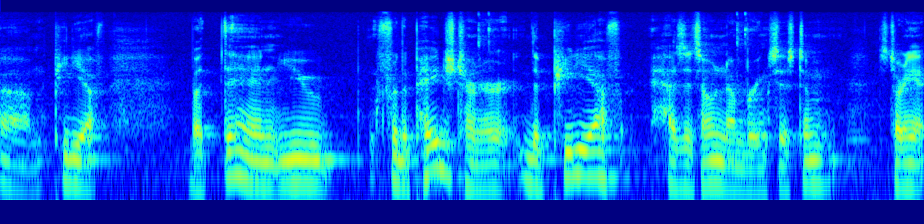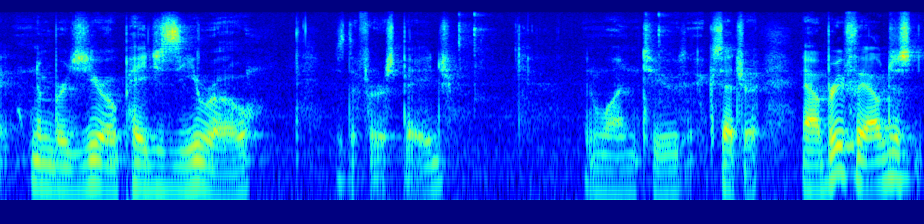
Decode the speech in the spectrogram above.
um, PDF. But then you, for the page turner, the PDF has its own numbering system starting at number zero, page zero is the first page and one, two, etc. Now briefly, I would just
